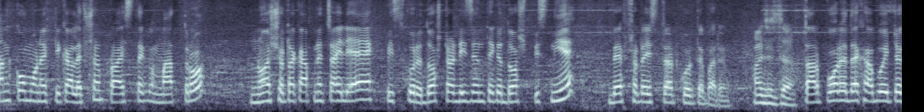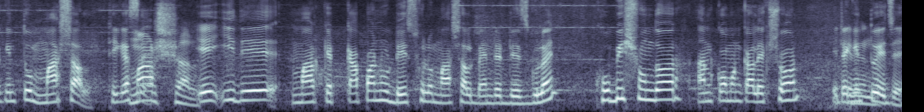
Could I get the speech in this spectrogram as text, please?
আনকমন একটি কালেকশন প্রাইস থাকবে মাত্র নয়শো টাকা আপনি চাইলে এক পিস করে দশটা ডিজাইন থেকে দশ পিস নিয়ে ব্যবসাটা স্টার্ট করতে পারেন। আচ্ছা আচ্ছা। তারপরে দেখাবো এটা কিন্তু মাশাল ঠিক আছে? মার্শাল। এই ঈদে মার্কেট কাঁপানো ড্রেস হলো মাশাল ব্র্যান্ডের ড্রেসগুলাই খুবই সুন্দর আনকমন কালেকশন এটা কিন্তু এই যে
